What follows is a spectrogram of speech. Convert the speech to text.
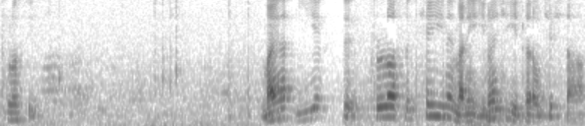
플러스 2 마이너스 2x 플러스 k는 만약에 이런 식이 있다라고 칩시다.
